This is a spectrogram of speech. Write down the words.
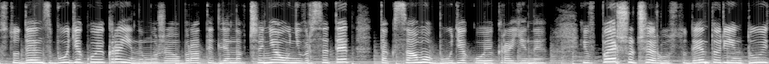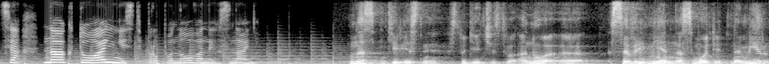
Студент з будь-якої країни може обрати для навчання університет так само будь-якої країни. І в першу чергу студент орієнтується на актуальність пропонованих знань. У нас интересное студенчество. Оно э, современно смотрит на мир,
